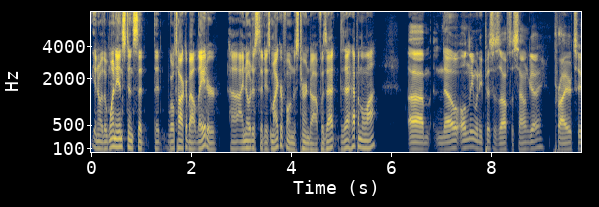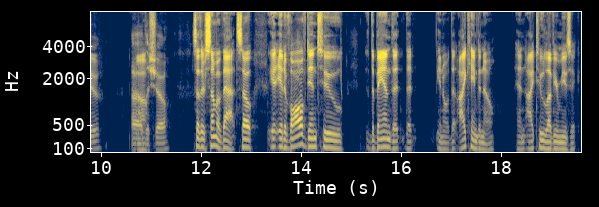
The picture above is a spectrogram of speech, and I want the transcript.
You know, the one instance that that we'll talk about later, uh, I noticed that his microphone was turned off. Was that did that happen a lot? Um, no, only when he pisses off the sound guy prior to uh, Oh. the show. So there's some of that. So it, it evolved into the band that that you know that I came to know, and I too love your music.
